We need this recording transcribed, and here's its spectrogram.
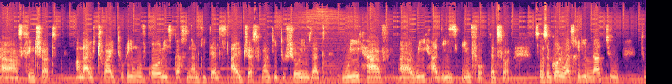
uh, screenshot and I tried to remove all his personal details. I just wanted to show him that we have uh, we had his info. That's all. So the goal was really not to to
